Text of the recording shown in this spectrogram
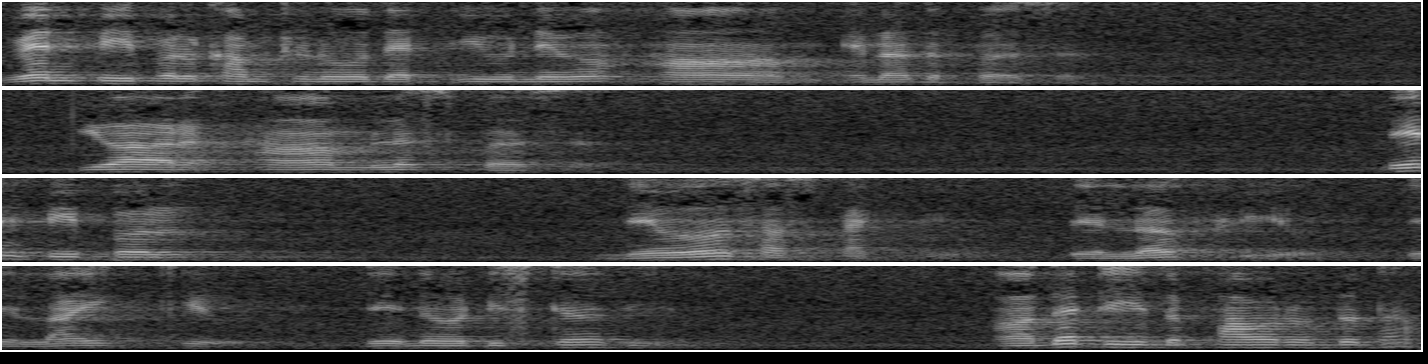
When people come to know that you never harm another person, you are a harmless person, then people never suspect you. They love you. They like you. They never disturb you. Uh, that is the power of the Dhamma.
